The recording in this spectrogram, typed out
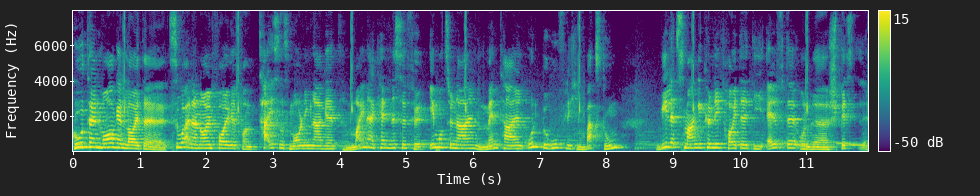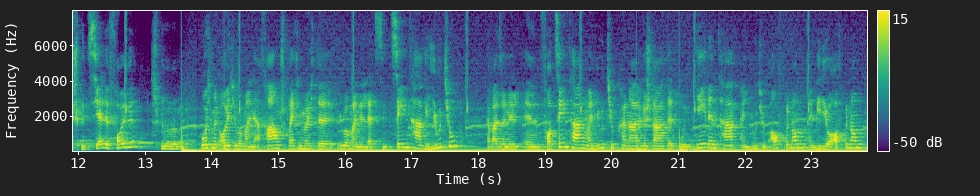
Guten Morgen Leute zu einer neuen Folge von Tysons Morning Nugget, meine Erkenntnisse für emotionalen, mentalen und beruflichen Wachstum. Wie letztes Mal angekündigt, heute die elfte und äh, spe spezielle Folge, wo ich mit euch über meine Erfahrungen sprechen möchte, über meine letzten 10 Tage YouTube. Ich habe also eine, äh, vor 10 Tagen meinen YouTube-Kanal gestartet und jeden Tag ein YouTube aufgenommen, ein Video aufgenommen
